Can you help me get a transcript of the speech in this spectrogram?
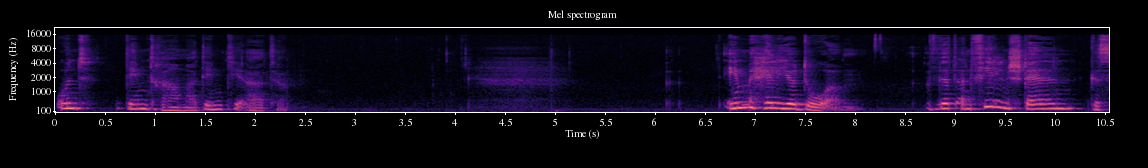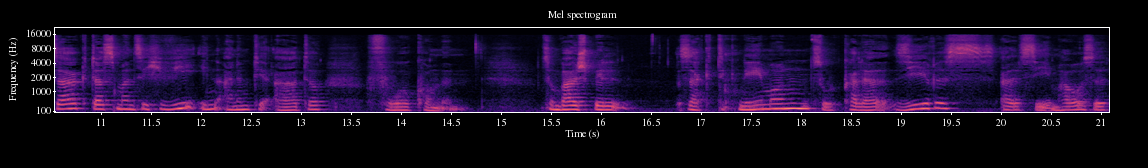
und dem Drama, dem Theater. Im Heliodor wird an vielen Stellen gesagt, dass man sich wie in einem Theater vorkomme. Zum Beispiel sagt Gnemon zu Kalasiris, als sie im Hause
